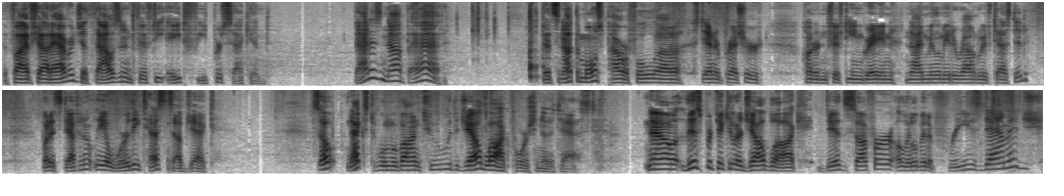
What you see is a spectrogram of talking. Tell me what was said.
The five-shot average, 1,058 feet per second. That is not bad. That's not the most powerful uh, standard pressure 115 grain 9 millimeter round we've tested, but it's definitely a worthy test subject. So next we'll move on to the gel block portion of the test. Now this particular gel block did suffer a little bit of freeze damage.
